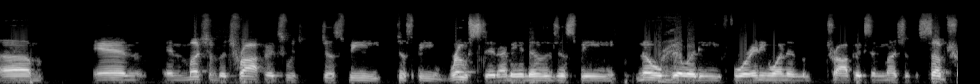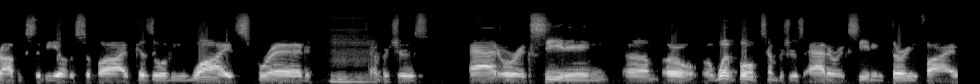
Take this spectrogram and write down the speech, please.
Um, and and much of the tropics would just be just be roasted. I mean, there would just be no Right. ability for anyone in the tropics and much of the subtropics to be able to survive because it would be widespread Mhm. temperatures at or exceeding um, or, or wet bulb temperatures at or exceeding 35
